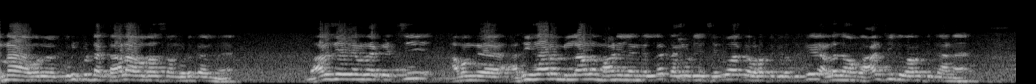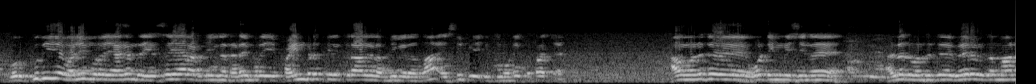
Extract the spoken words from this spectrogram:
ஏன்னா ஒரு குறிப்பிட்ட கால அவகாசம் கொடுக்காம பாரதிய ஜனதா கட்சி அவங்க அதிகாரம் இல்லாத மாநிலங்களில் தங்களுடைய செல்வாக்கை வளர்த்துக்கிறதுக்கு அல்லது அவங்க ஆட்சிக்கு வர்றதுக்கான ஒரு புதிய வழிமுறையாக இந்த எஸ்ஐஆர் அப்படிங்கிற நடைமுறையை பயன்படுத்தி இருக்கிறார்கள் அப்படிங்கிறது தான் எஸ்டிபிஐ கட்சியினுடைய குற்றச்சாட்டு. அவங்க வந்துட்டு ஓட்டிங் மிஷினு அல்லது வந்துட்டு வேறு விதமான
